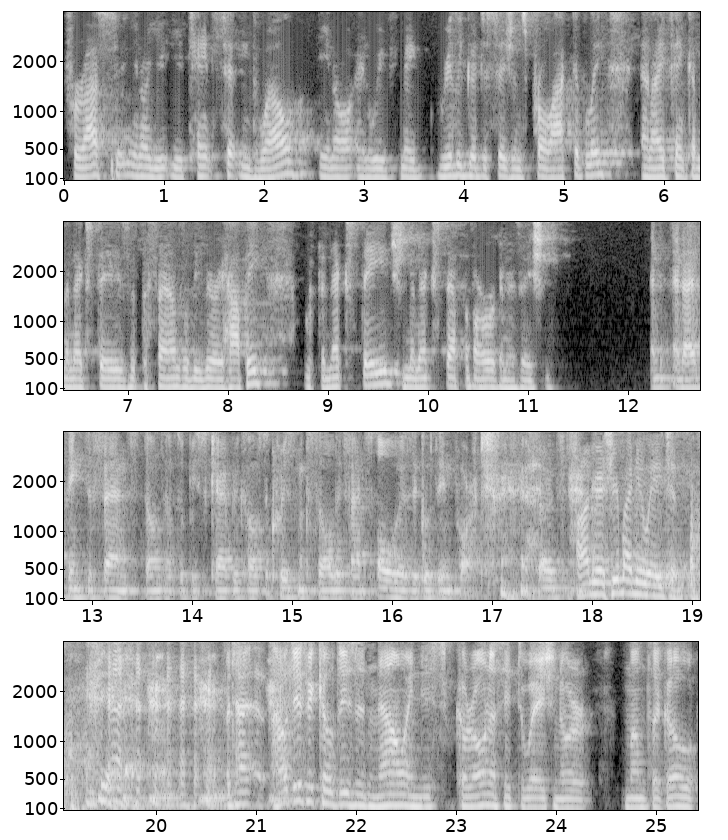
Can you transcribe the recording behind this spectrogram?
For us, you know, you, you can't sit and dwell, you know, and we've made really good decisions proactively. And I think in the next days that the fans will be very happy with the next stage and the next step of our organization. And, and I think the fans don't have to be scared because the Chris McSorley fans always a good import. so it's Andreas, you're my new agent. but how, how, difficult is it now in this Corona situation or month ago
